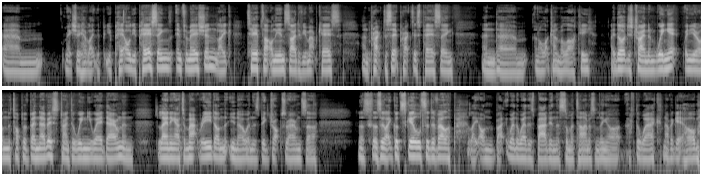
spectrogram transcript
Um, make sure you have like the, your all your pacing information, like tape that on the inside of your map case and practice it, practice pacing and um, and all that kind of malarkey. I don't just try and wing it when you're on the top of Ben Nevis, trying to wing your way down and learning how to map read on you know when there's big drops around. So those those are like good skills to develop, like on when the weather's bad in the summertime or something, or after work, navigate home.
